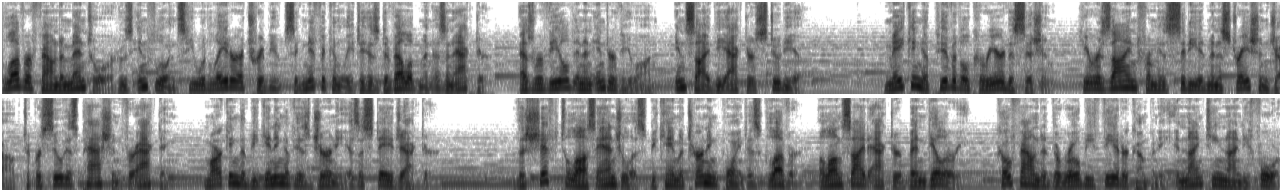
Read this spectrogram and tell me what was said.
Glover found a mentor whose influence he would later attribute significantly to his development as an actor, as revealed in an interview on Inside the Actors Studio. Making a pivotal career decision, he resigned from his city administration job to pursue his passion for acting, marking the beginning of his journey as a stage actor. The shift to Los Angeles became a turning point as Glover, alongside actor Ben Guillory, co-founded the Robey Theater Company in 1994,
